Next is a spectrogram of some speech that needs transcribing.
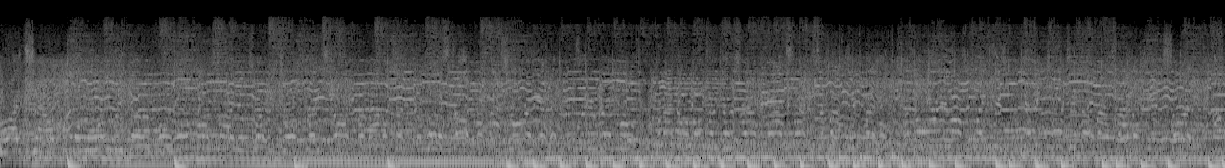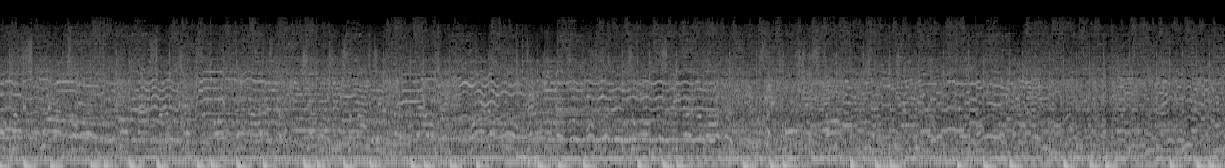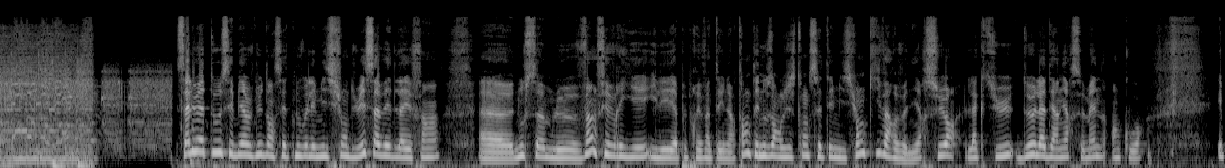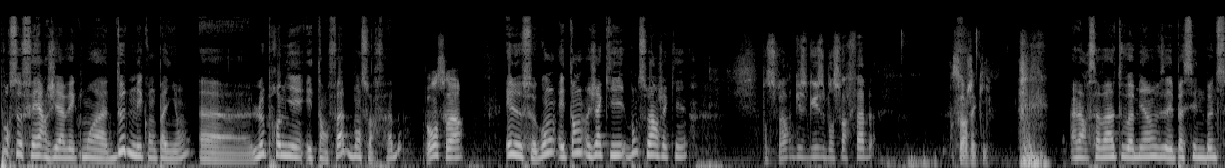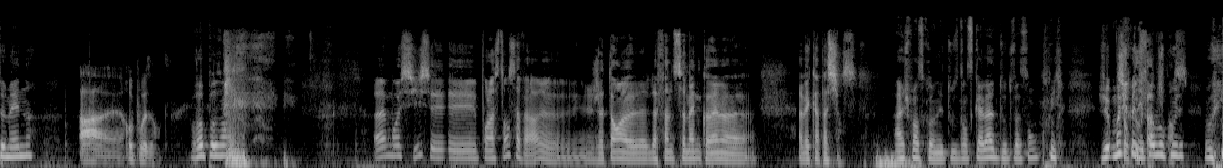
lights out. Salut à tous et bienvenue dans cette nouvelle émission du SAV de la F1. Euh, nous sommes le 20 février, il est à peu près 21h30 et nous enregistrons cette émission qui va revenir sur l'actu de la dernière semaine en cours. Et pour ce faire, j'ai avec moi deux de mes compagnons. Euh, le premier étant Fab. Bonsoir Fab. Bonsoir. Et le second étant Jackie. Bonsoir Jackie. Bonsoir Gus Gus, bonsoir Fab. Bonsoir Jackie. Alors ça va, tout va bien, vous avez passé une bonne semaine? Ah, euh, reposante. Reposante. euh, moi aussi, c'est pour l'instant ça va. Euh, j'attends euh, la fin de semaine quand même avec impatience. Ah, je pense qu'on est tous dans ce cas-là de toute façon. je, moi, je connais pas beaucoup. De... Oui.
